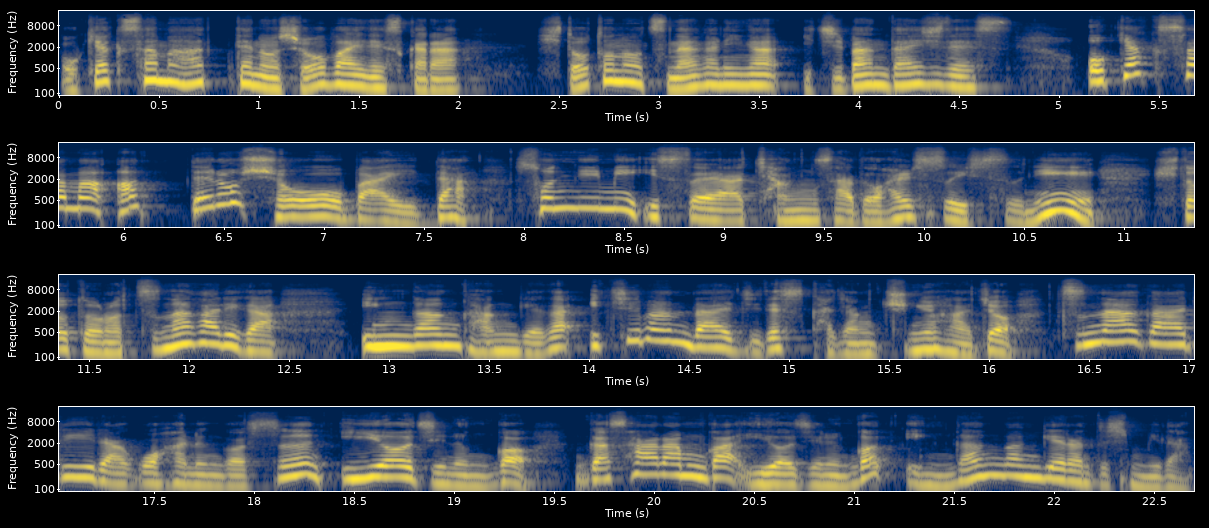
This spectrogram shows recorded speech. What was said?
お客様あっての商売ですから、人とのつながりが一番大事です。 오객사마 앞대로 쇼바이다. 손님이 있어야 장사도 할 수 있으니 히토토노 츠나가리가 인간관계가 이치반 다이지데스 가장 중요하죠. 츠나가리라고 하는 것은 이어지는 것, 그러니까 사람과 이어지는 것, 인간관계란 뜻입니다.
